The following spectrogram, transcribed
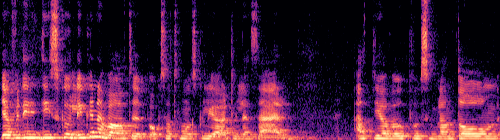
Ja, för det, det skulle ju kunna vara typ också att hon skulle göra till en så här att jag var uppvuxen bland dem,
